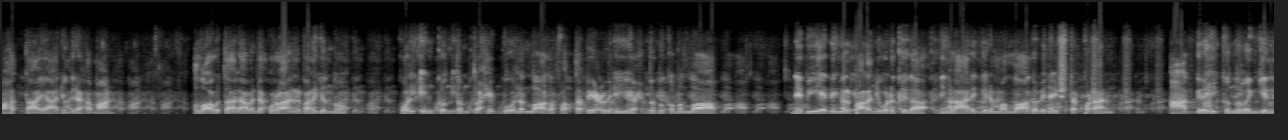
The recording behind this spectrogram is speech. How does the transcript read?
മഹത്തായ അനുഗ്രഹമാണ്. അള്ളാഹു താല അവന്റെ ഖുർആനിൽ പറയുന്നു നബിയെ നിങ്ങൾ പറഞ്ഞു കൊടുക്കുക നിങ്ങൾ ആരെങ്കിലും അള്ളാഹുവിനെ ഇഷ്ടപ്പെടാൻ ആഗ്രഹിക്കുന്നുവെങ്കിൽ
